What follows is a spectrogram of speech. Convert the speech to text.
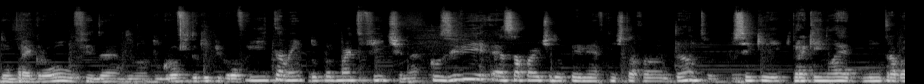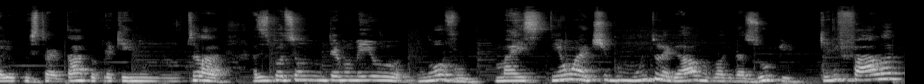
do pré-growth, do, do growth do keep growth e também do product fit, né? Inclusive, essa parte do PMF que a gente está falando tanto, eu sei que para quem não é não trabalhou com startup ou para quem não, sei lá, às vezes pode ser um termo meio novo, mas tem um artigo muito legal no blog da Zup que ele fala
